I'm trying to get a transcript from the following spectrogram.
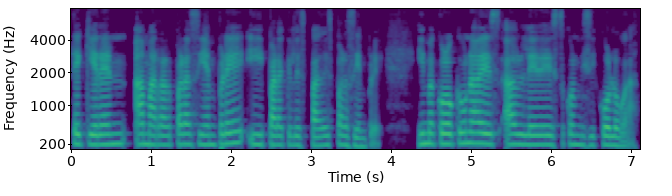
te quieren amarrar para siempre y para que les pagues para siempre. Y me acuerdo que una vez hablé de esto con mi psicóloga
